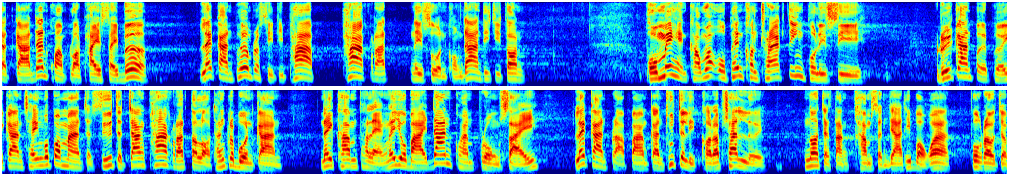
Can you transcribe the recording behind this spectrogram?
จัดการด้านความปลอดภัยไซเบอร์ และการเพิ่มประสิทธิภาพภาครัฐในส่วนของด้านดิจิตอล ผมไม่เห็นคำว่า Open Contracting Policy หรือการเปิดเผยการใช้งบประมาณจัดซื้อจัดจ้างภาครัฐตลอดทั้งกระบวนการ ในคำแถลงนโยบายด้านความโปร่งใส และการปราบปรามการทุจริตคอร์รัปชันเลย นอกจากตามคำสัญญาที่บอกว่าพวกเราจะ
